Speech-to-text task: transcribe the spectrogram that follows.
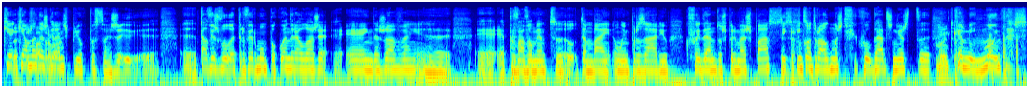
Que, das que é uma das grandes preocupações. Eh, eh, talvez vou atrever-me um pouco. O André Loja é ainda jovem, eh, é, é provavelmente eh, também um empresário que foi dando os primeiros passos e Exato. que encontrou algumas dificuldades neste Muitas. caminho, muitas.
